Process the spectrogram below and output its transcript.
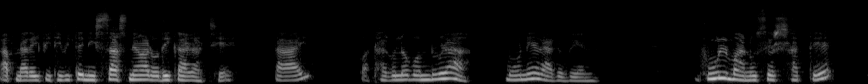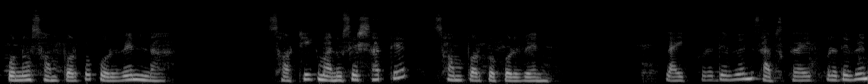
আপনার এই পৃথিবীতে নিঃশ্বাস নেওয়ার অধিকার আছে। তাই কথাগুলো বন্ধুরা মনে রাখবেন। ভুল মানুষের সাথে কোনো সম্পর্ক করবেন না। সঠিক মানুষের সাথে সম্পর্ক করবেন। লাইক করে দেবেন সাবস্ক্রাইব করে দেবেন।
